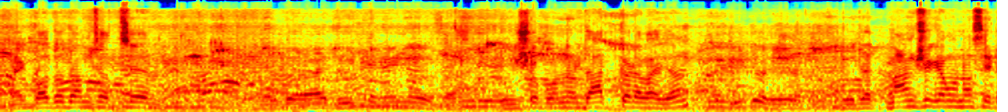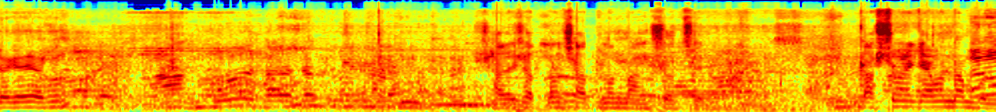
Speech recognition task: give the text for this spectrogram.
ভাই, কত দাম চাচ্ছেন? দুইশো পনেরো। দাঁত করা ভাইজান? দুই দাঁত। মাংস কেমন আছে এটাকে এখন? সাড়ে সাত মন সাত মন মাংস আছে। কাস্টমার কেমন দাম বলল?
